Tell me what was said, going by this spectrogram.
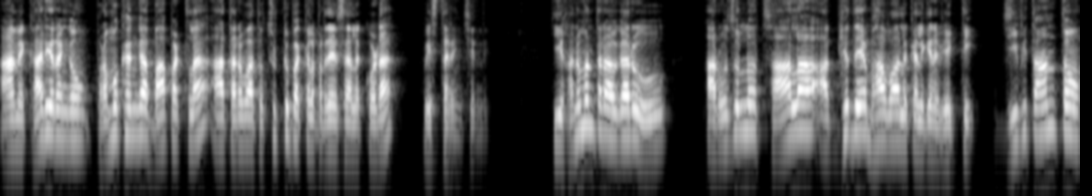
ఆమె కార్యరంగం ప్రముఖంగా బాపట్ల ఆ తర్వాత చుట్టుపక్కల ప్రదేశాలకు కూడా విస్తరించింది. ఈ హనుమంతరావు గారు ఆ రోజుల్లో చాలా అభ్యుదయ భావాలు కలిగిన వ్యక్తి. జీవితాంతం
